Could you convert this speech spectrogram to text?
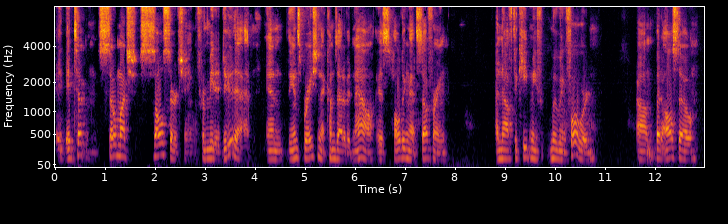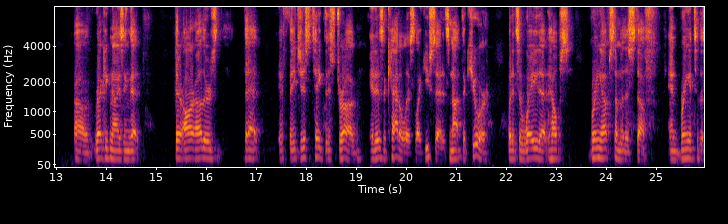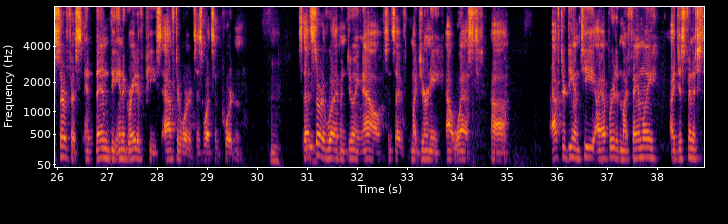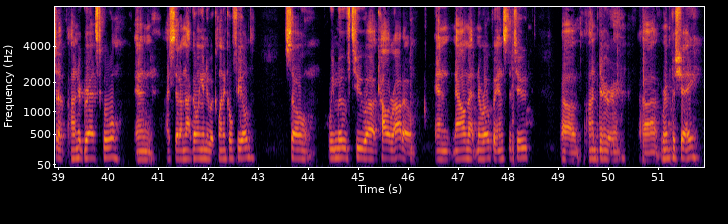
it, it took so much soul searching for me to do that, and the inspiration that comes out of it now is holding that suffering enough to keep me f- moving forward, um, but also uh, recognizing that there are others that if they just take this drug, it is a catalyst, like you said. It's not the cure, but it's a way that helps bring up some of this stuff and bring it to the surface. And then the integrative piece afterwards is what's important. So that's sort of what I've been doing now since I've my journey out west. Uh, after DMT, I uprooted my family. I just finished up undergrad school, and I said I'm not going into a clinical field. So we moved to uh, Colorado, and now I'm at Naropa Institute uh, under uh, Rinpoche,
